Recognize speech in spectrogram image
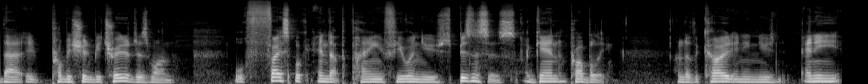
that it probably shouldn't be treated as one. Will Facebook end up paying fewer news businesses? Again, probably. Under the code, any news any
